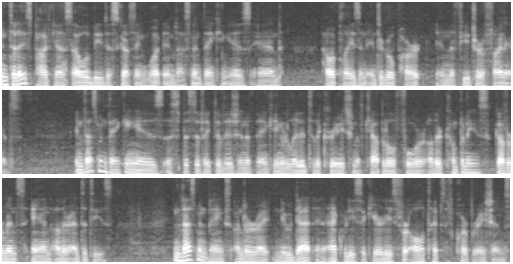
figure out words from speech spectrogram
In today's podcast, I will be discussing what investment banking is and how it plays an integral part in the future of finance. Investment banking is a specific division of banking related to the creation of capital for other companies, governments, and other entities. Investment banks underwrite new debt and equity securities for all types of corporations,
